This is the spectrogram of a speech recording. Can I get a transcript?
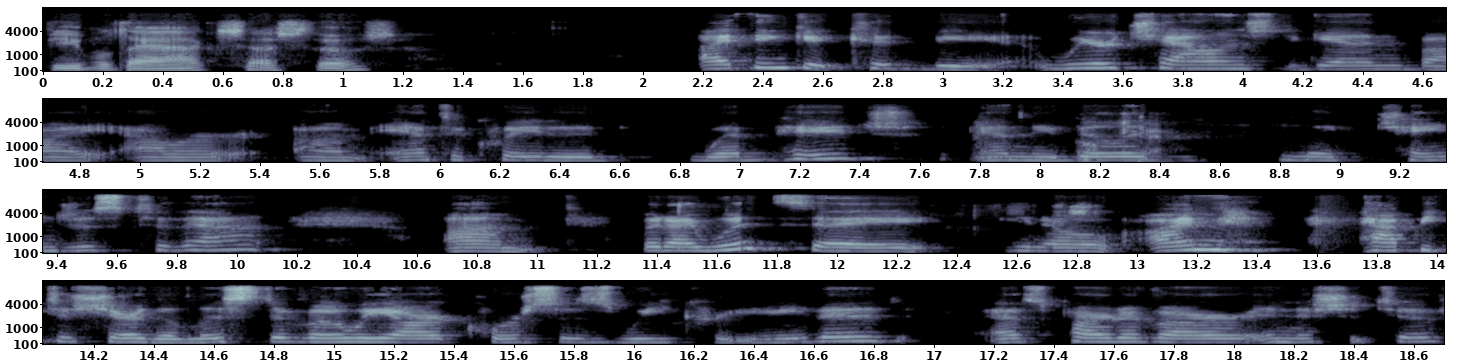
be able to access those? I think it could be. We're challenged again by our um, antiquated web page and the ability Okay. to make changes to that. Um, but I would say, you know, I'm happy to share the list of OER courses we created as part of our initiative.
